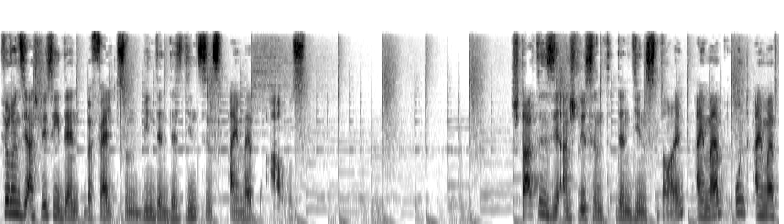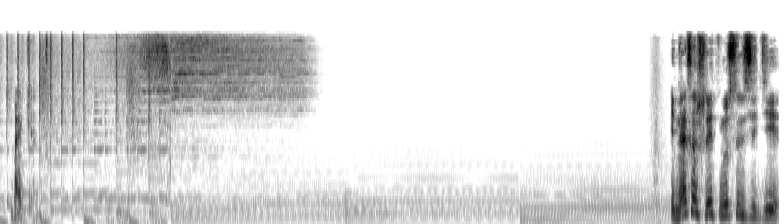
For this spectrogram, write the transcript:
Führen Sie anschließend den Befehl zum Binden des Dienstes IMAP aus. Starten Sie anschließend den Dienst neu, IMAP und IMAP Backend. Im nächsten Schritt müssen Sie die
